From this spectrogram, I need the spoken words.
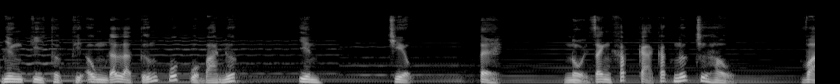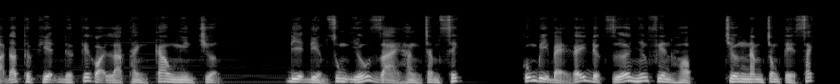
nhưng kỳ thực thì ông đã là tướng quốc của ba nước, Yên, Triệu, Tề, nổi danh khắp cả các nước chư hầu, và đã thực hiện được cái gọi là thành cao nghìn trượng. Địa điểm sung yếu dài hàng trăm xích, cũng bị bẻ gãy được giữa những phiên họp, chương năm trong tề sách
